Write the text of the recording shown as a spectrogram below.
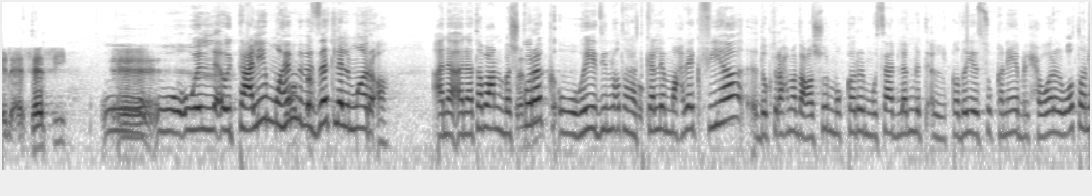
الأساسي آه. والتعليم مهم. بالذات للمرأة أنا أنا طبعا بشكرك وهي دي النقطة اللي هتكلم مع حضرتك فيها. دكتور أحمد عاشور مقرر مساعد لجنة القضية السكانية بالحوار الوطني.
